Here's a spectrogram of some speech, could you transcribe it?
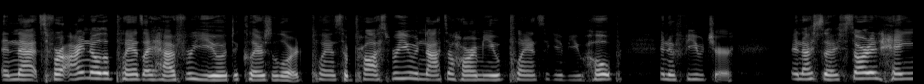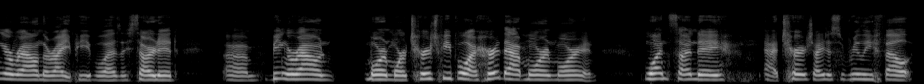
And that's, For I know the plans I have for you, declares the Lord plans to prosper you and not to harm you, plans to give you hope and a future. And I started hanging around the right people as I started um, being around more and more church people. I heard that more and more. And one Sunday at church, I just really felt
